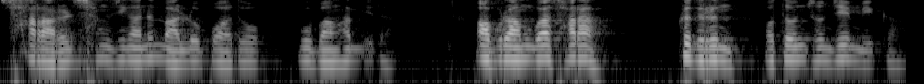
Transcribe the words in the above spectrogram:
사라를 상징하는 말로 보아도 무방합니다. 아브라함과 사라, 그들은 어떤 존재입니까?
